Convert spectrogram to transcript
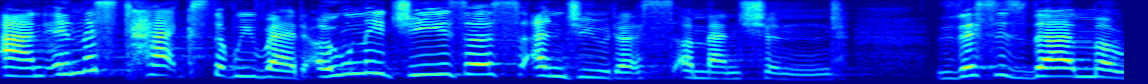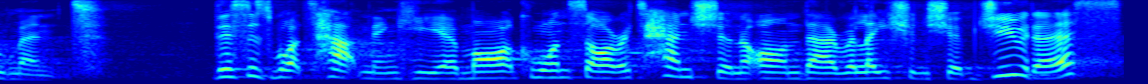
And in this text that we read, only Jesus and Judas are mentioned. This is their moment. This is what's happening here. Mark wants our attention on their relationship. Judas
